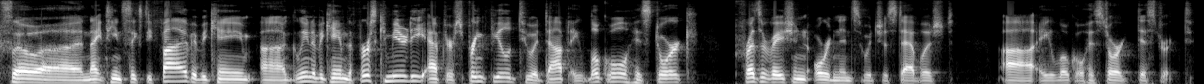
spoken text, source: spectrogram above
So, uh, 1965, it became uh, Galena became the first community after Springfield to adopt a local historic preservation ordinance, which established uh, a local historic district,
